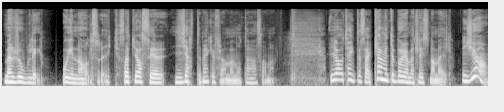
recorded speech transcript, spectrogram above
Men rolig och innehållsrik. Så att jag ser jättemycket fram emot den här sommaren. Jag tänkte så här, kan vi inte börja med ett lyssnarmail? Ja.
